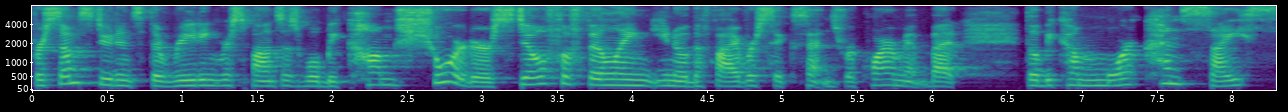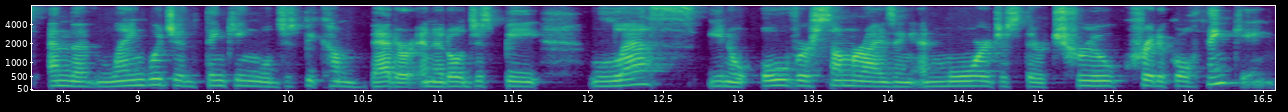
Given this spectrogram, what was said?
for some students the reading responses will become shorter still fulfilling you know the five or six sentence requirement but they'll become more concise and the language and thinking will just become better. And it'll just be less you know over summarizing and more just their true critical thinking.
